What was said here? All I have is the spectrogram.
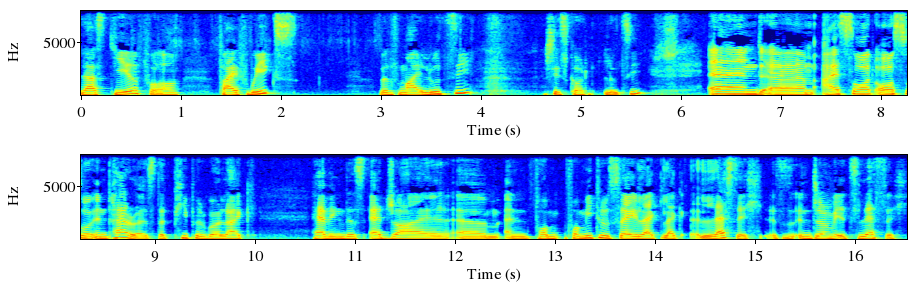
last year for five weeks with my Lucy. She's called Lucy. And um, I saw it also in Paris that people were like having this agile um, and for for me to say like like lässig in Germany it's lässig.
